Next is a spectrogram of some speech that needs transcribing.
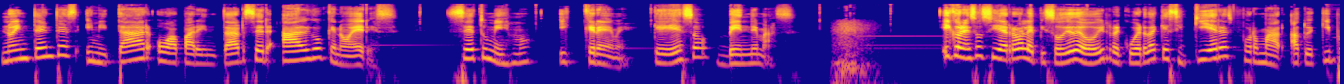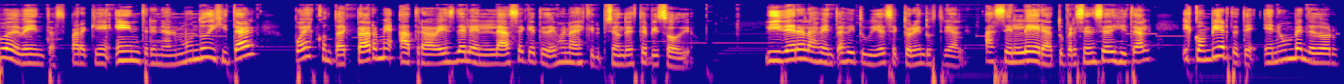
No intentes imitar o aparentar ser algo que no eres. Sé tú mismo y créeme que eso vende más. Y con eso cierro el episodio de hoy. Recuerda que si quieres formar a tu equipo de ventas para que entren al mundo digital, puedes contactarme a través del enlace que te dejo en la descripción de este episodio. Lidera las ventas B2B del sector industrial, acelera tu presencia digital y conviértete en un vendedor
